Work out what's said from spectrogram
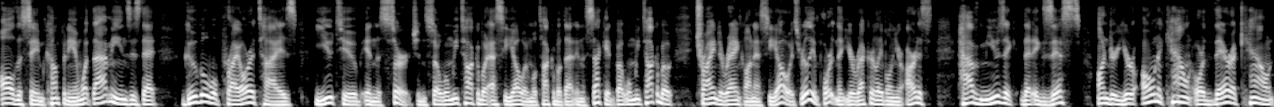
all the same company. And what that means is that Google will prioritize YouTube in the search. And so when we talk about SEO, and we'll talk about that in a second, but when we talk about trying to rank on SEO, it's really important that your record label and your artists have music that exists under your own account or their account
